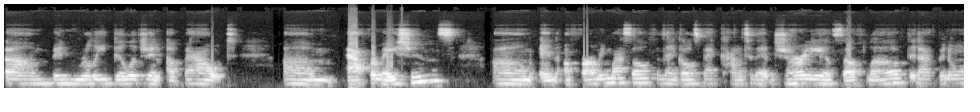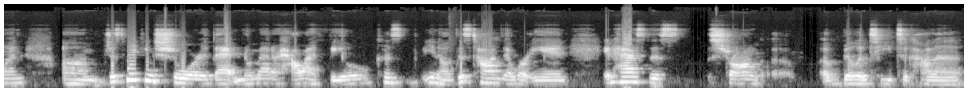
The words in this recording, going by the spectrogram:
um, been really diligent about um, affirmations um, and affirming myself. And that goes back kind of to that journey of self love that I've been on. Um, just making sure that no matter how I feel, because, you know, this time that we're in, it has this strong uh, ability to kind of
